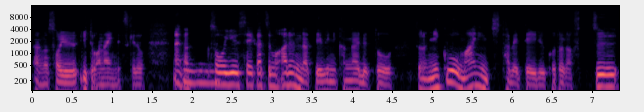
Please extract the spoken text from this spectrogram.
あのそういう意図はないんですけど、なんかそういう生活もあるんだっていうふうに考えると、その肉を毎日食べていることが普通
